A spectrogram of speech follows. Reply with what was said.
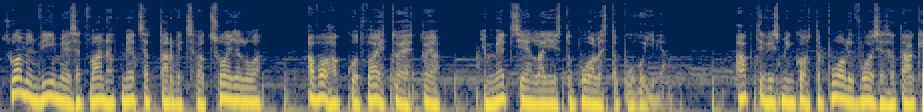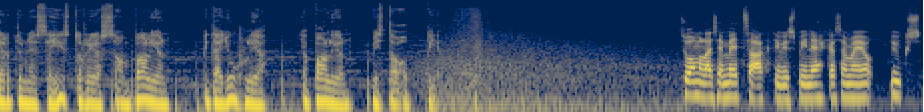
Suomen viimeiset vanhat metsät tarvitsevat suojelua, avohakkuut vaihtoehtoja ja metsien lajisto puolesta puhujia. Aktivismin kohta puoli vuosisataa kertyneessä historiassa on paljon, mitä juhlia ja paljon, mistä oppia. Suomalaisen metsäaktivismin ehkä yksi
